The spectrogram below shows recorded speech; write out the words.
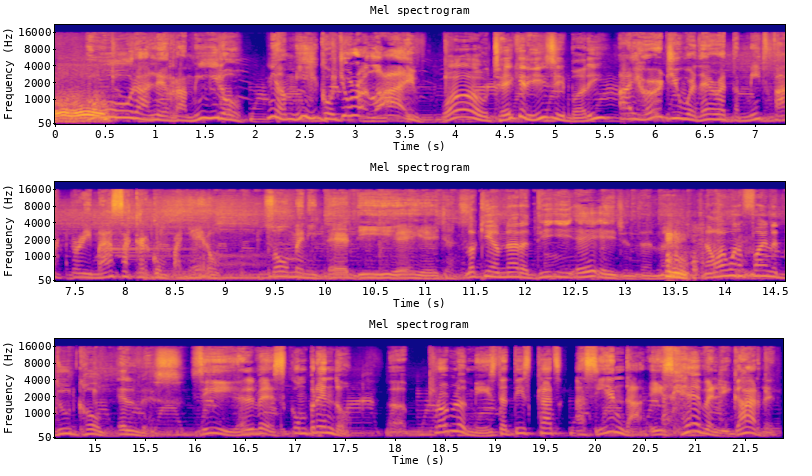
Oh. Órale, Ramiro! Mi amigo, you're alive! Whoa, take it easy, buddy. I heard you were there at the meat factory massacre, compañero. So many dead DEA agents. Lucky I'm not a DEA agent then, man. now I want to find a dude called Elvis. Sí, Elvis, comprendo. Uh, problem is that this cat's hacienda is heavily guarded,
